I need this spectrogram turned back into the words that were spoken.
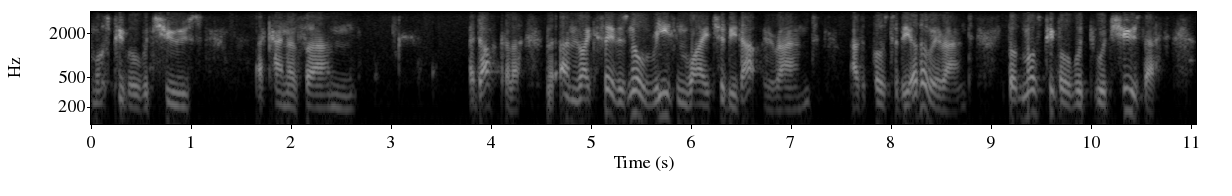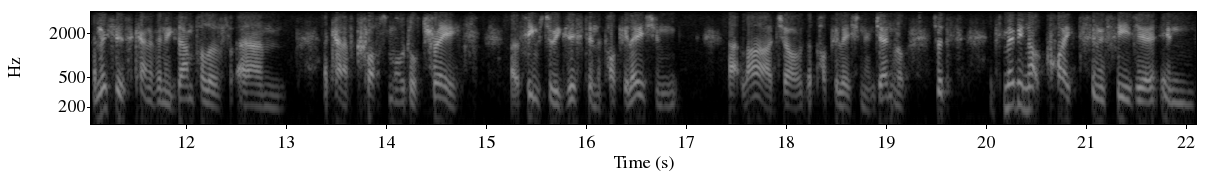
most people would choose a kind of um, a dark colour. And like I say, there's no reason why it should be that way around as opposed to the other way around. But most people would, would choose that. And this is kind of an example of um, a kind of cross-modal trait that seems to exist in the population at large or the population in general. So it's, it's maybe not quite synesthesia in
